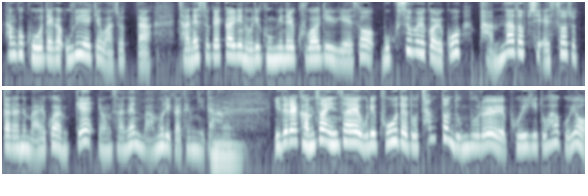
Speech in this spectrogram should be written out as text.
한국 구호대가 우리에게 와줬다. 잔해 속에 깔린 우리 국민을 구하기 위해서 목숨을 걸고 밤낮 없이 애써줬다라는 말과 함께 영상은 마무리가 됩니다. 네. 이들의 감사 인사에 우리 구호대도 참던 눈물을 보이기도 하고요.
